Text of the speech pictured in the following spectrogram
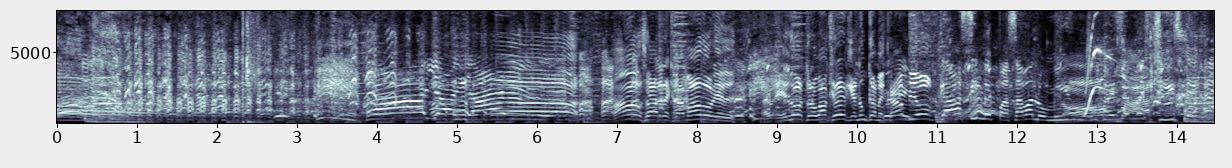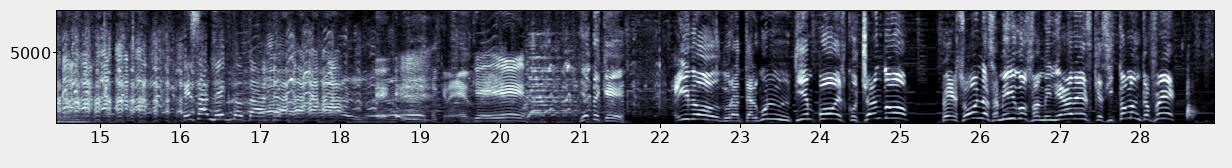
¡Ay, ay, ay! El, el otro va a creer que nunca me Güey, cambio. Casi me pasaba lo mismo. No, Eso no es chiste. es anécdota. ¿Qué crees? ¿Qué? Fíjate que he ido durante algún tiempo escuchando personas, amigos, familiares que si toman café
